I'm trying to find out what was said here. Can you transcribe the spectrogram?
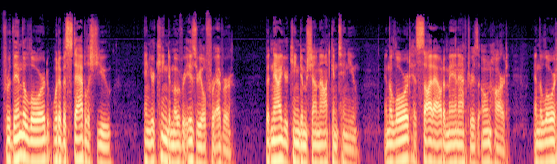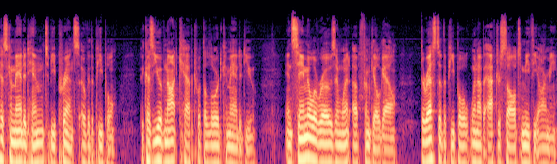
For then the Lord would have established you and your kingdom over Israel forever. But now your kingdom shall not continue. And the Lord has sought out a man after his own heart and the Lord has commanded him to be prince over the people, because you have not kept what the Lord commanded you. And Samuel arose and went up from Gilgal. The rest of the people went up after Saul to meet the army.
